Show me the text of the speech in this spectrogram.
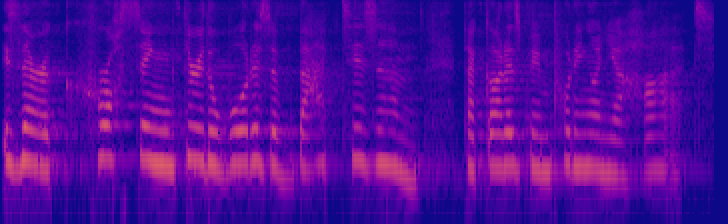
Is there a crossing through the waters of baptism that God has been putting on your heart?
